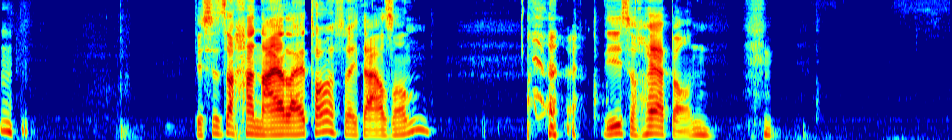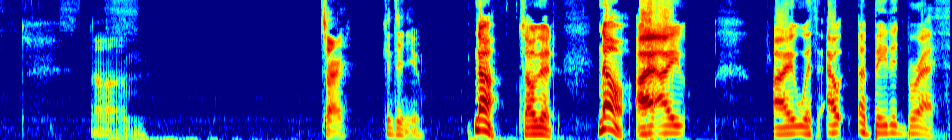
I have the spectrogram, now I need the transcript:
this is a Annihilator 3000. this happened. Um, sorry, continue. No, it's all good. No, I, I, I without a bated breath,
